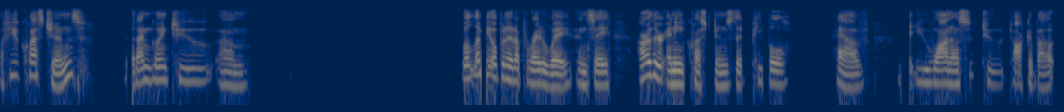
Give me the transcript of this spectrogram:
a few questions that I'm going to um, well, let me open it up right away and say, are there any questions that people have that you want us to talk about?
